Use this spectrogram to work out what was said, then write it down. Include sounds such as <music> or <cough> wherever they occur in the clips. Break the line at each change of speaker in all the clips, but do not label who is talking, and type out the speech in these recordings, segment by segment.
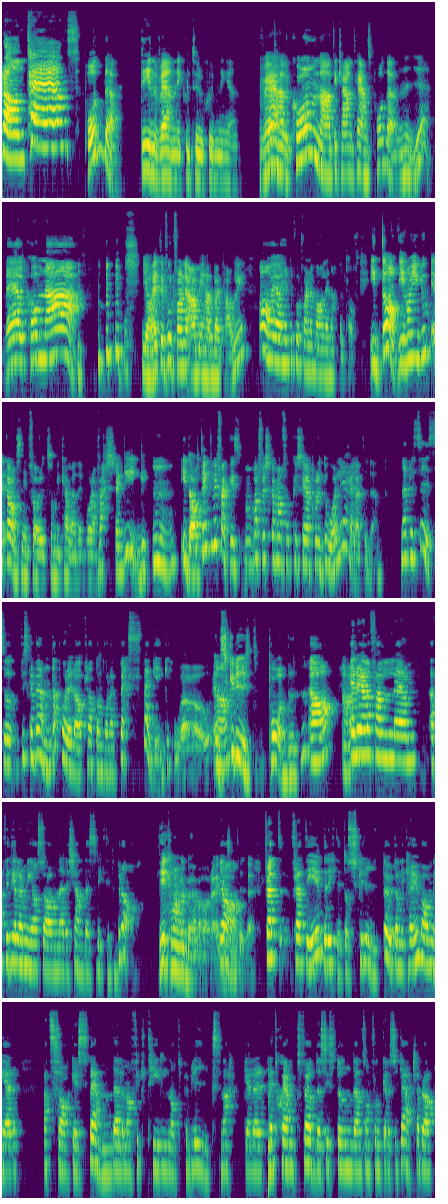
Karantäns!
Podden, din vän i kulturskymningen. Välkomna till Karantänspodden 9.
Välkomna! <laughs>
Jag heter fortfarande Ami Hallberg Pauli.
Ja, jag heter fortfarande Malin Appeltoft.
Idag, vi har ju gjort ett avsnitt förut som vi kallade våra värsta gig.
Mm.
Idag tänkte vi faktiskt, varför ska man fokusera på det dåliga hela tiden?
Nej precis, så vi ska vända på det idag och prata om våra bästa gig.
Wow, en
Ja.
skrytpodd!
Ja,
Ja.
eller i alla fall ehm, att vi delar med oss av när det kändes riktigt bra.
Det kan man väl behöva höra i
Ja.
dessa tider.
För att, för att det är inte riktigt att skryta utan det kan ju vara mer att saker stämde eller man fick till något publiksnack eller ett skämt föddes i stunden som funkade så jäkla bra.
